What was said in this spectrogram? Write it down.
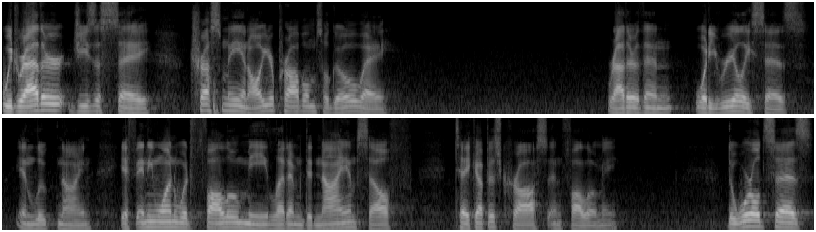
We'd rather Jesus say, Trust me, and all your problems will go away, rather than what he really says in Luke 9 If anyone would follow me, let him deny himself, take up his cross, and follow me. The world says,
